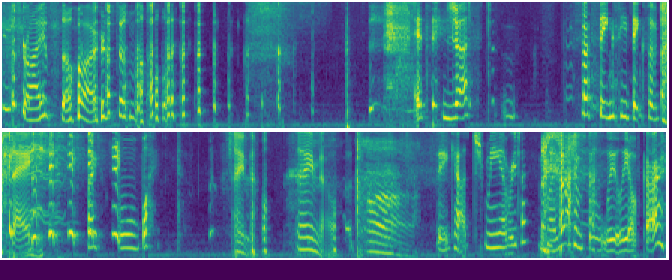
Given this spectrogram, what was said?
he tries so hard to muffle it. It's just the things he thinks of to say. like, what? I know. I know. They catch me every time. I'm like completely off guard.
